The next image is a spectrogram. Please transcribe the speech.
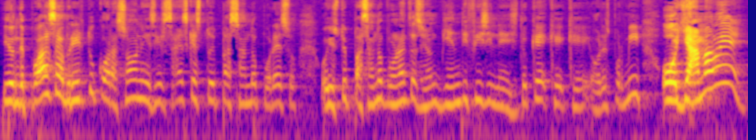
y donde puedas abrir tu corazón y decir, sabes que estoy pasando por eso, o yo estoy pasando por una situación bien difícil, necesito que, que, ores por mí, o llámame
